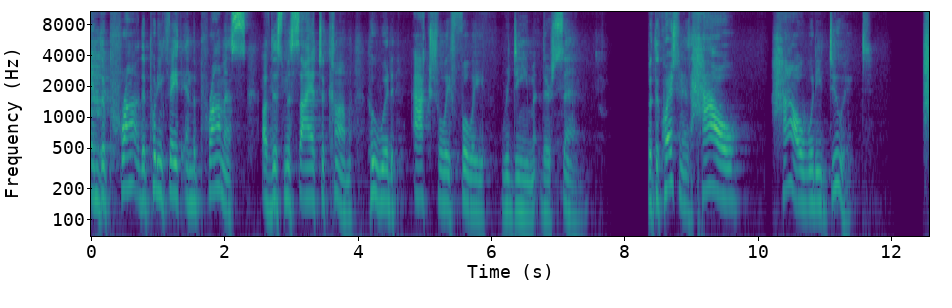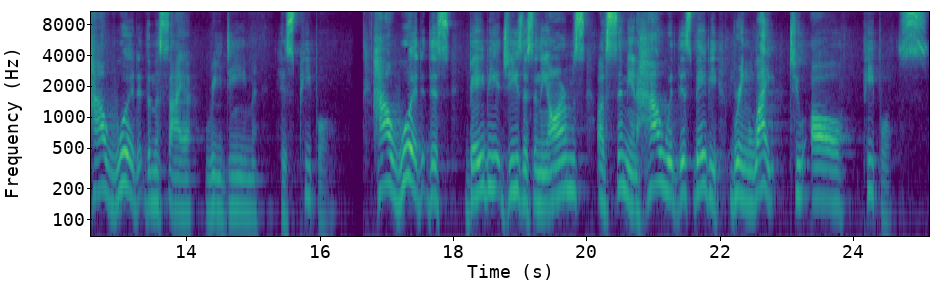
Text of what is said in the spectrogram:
in the pro, they're putting faith in the promise of this Messiah to come who would actually fully redeem their sin. But the question is how, how would he do it? How would the Messiah redeem his people? How would this baby Jesus in the arms of Simeon, how would this baby bring light to all peoples.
